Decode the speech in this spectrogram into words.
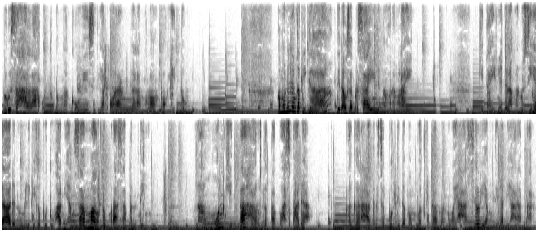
berusahalah untuk mengakui setiap orang di dalam kelompok itu. Kemudian yang ketiga, tidak usah bersaing dengan orang lain. Kita ini adalah manusia dan memiliki kebutuhan yang sama untuk merasa penting. Namun kita harus tetap waspada agar hal tersebut tidak membuat kita menuai hasil yang tidak diharapkan.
